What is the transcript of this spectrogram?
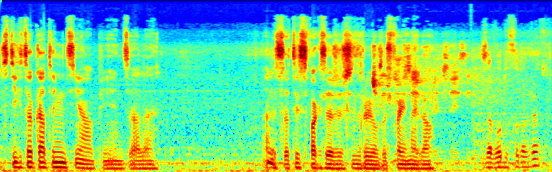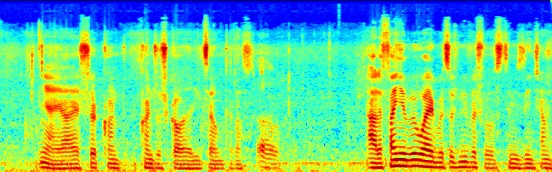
Z TikToka to nic nie ma pieniędzy, ale... Ale satysfakcja, że się zrobiło coś fajnego. Zawodu fotograf? Nie, ja jeszcze koń, kończę szkołę, liceum teraz. A, Ale fajnie było, jakby coś mi wyszło z tymi zdjęciami.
